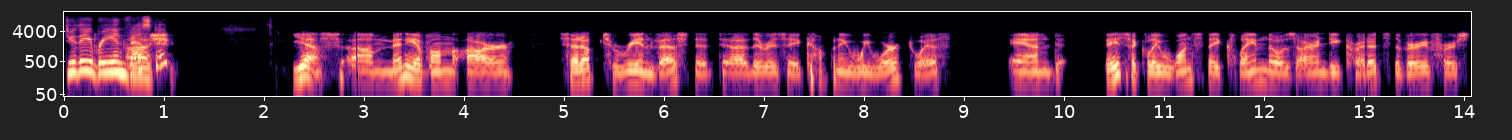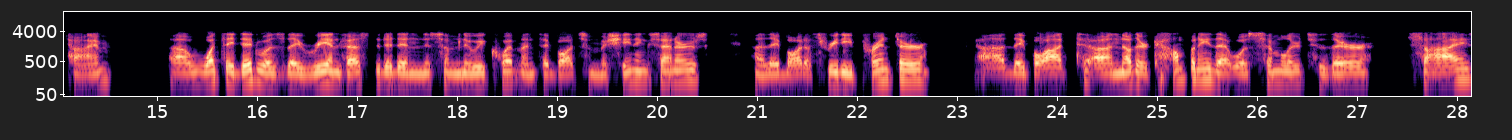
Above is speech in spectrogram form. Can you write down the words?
Do they uh, reinvest uh, it? Yes, um, many of them are set up to reinvest it. Uh, there is a company we worked with, and basically once they claimed those R&D credits the very first time, uh, what they did was they reinvested it in some new equipment. They bought some machining centers. Uh, they bought a 3D printer. Uh, they bought another company that was similar to their size.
